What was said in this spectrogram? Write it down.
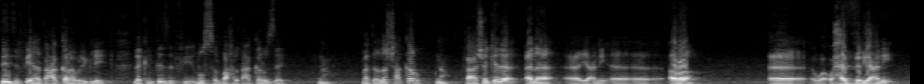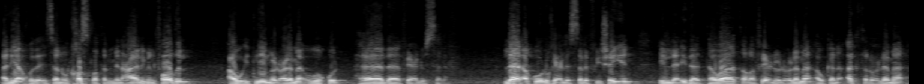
تنزل فيها تعكرها برجليك لكن تنزل في نص البحر تعكره إزاي؟ نعم. ما تقدرش تعكره. نعم. فعشان كده أنا آه، يعني آه، آه، أرى وأحذر يعني أن يأخذ إنسان خصلة من عالم فاضل أو اثنين من العلماء ويقول هذا فعل السلف. لا أقول فعل السلف في شيء إلا إذا تواتر فعل العلماء أو كان أكثر العلماء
